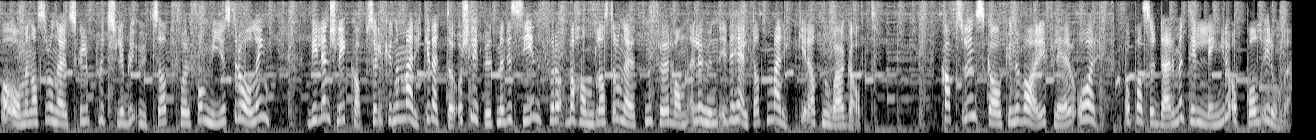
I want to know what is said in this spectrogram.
og om en astronaut skulle plutselig bli utsatt for for mye stråling, vil en slik kapsel kunne merke dette og slippe ut medisin for å behandle astronauten før han eller hun i det hele tatt merker at noe er galt. Kapselen skal kunne vare i flere år, og passer dermed til lengre opphold i rommet.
